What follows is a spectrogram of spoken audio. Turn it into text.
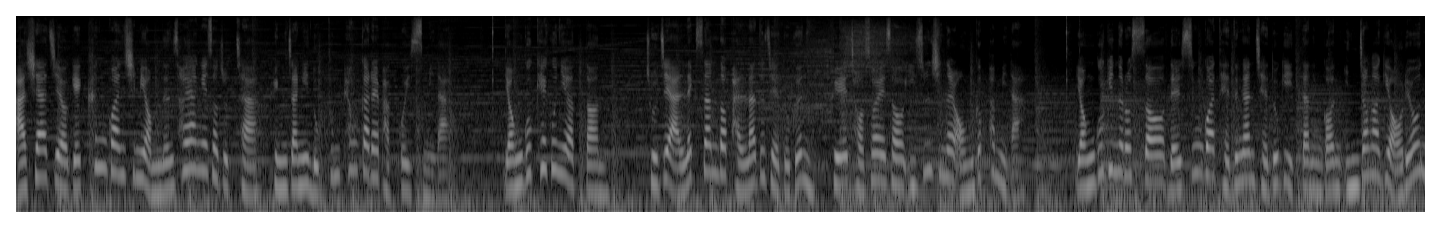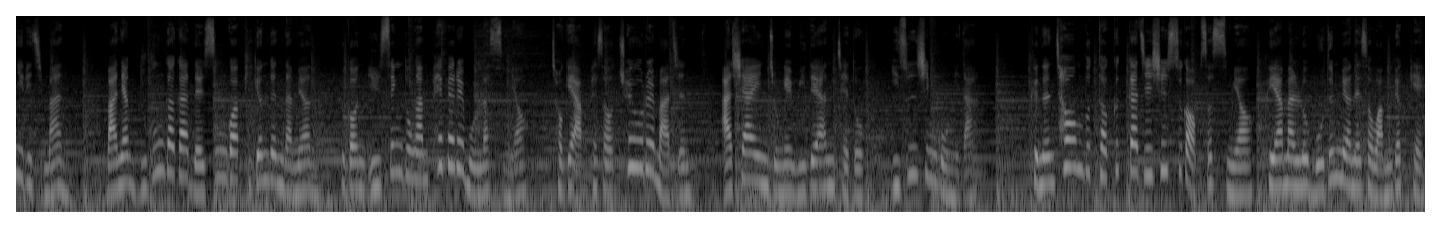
아시아 지역에 큰 관심이 없는 서양에서조차 굉장히 높은 평가를 받고 있습니다. 영국 해군이었던 조지 알렉산더 발라드 제독은 그의 저서에서 이순신을 언급합니다. 영국인으로서 넬슨과 대등한 제독이 있다는 건 인정하기 어려운 일이지만 만약 누군가가 넬슨과 비견된다면 그건 일생 동안 패배를 몰랐으며 적의 앞에서 최후를 맞은 아시아인 종의 위대한 제독 이순신 공이다. 그는 처음부터 끝까지 실수가 없었으며 그야말로 모든 면에서 완벽해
